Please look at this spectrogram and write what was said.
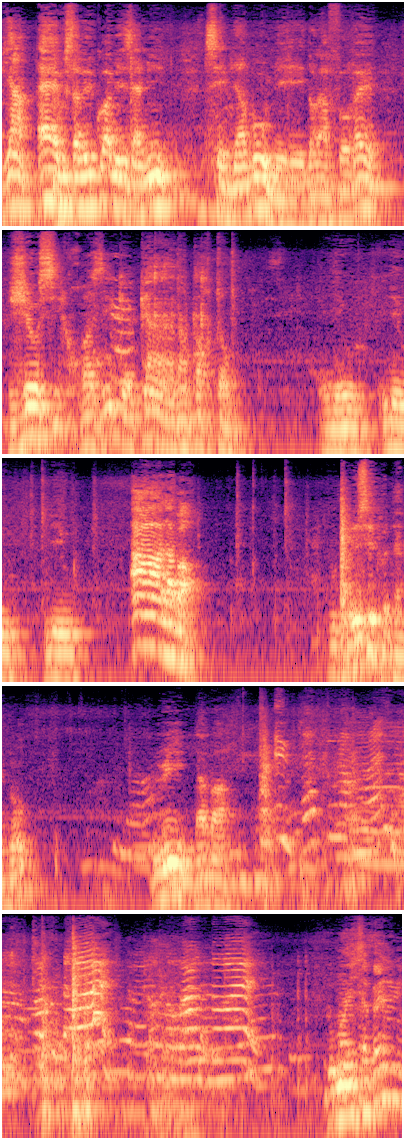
Bien, Eh, vous savez quoi, mes amis? C'est bien beau, mais dans la forêt, j'ai aussi croisé quelqu'un d'important. Il est où? Il est où? Il est où? Ah, là-bas Vous connaissez peut-être, non? Lui, là-bas. Comment il s'appelle, lui?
